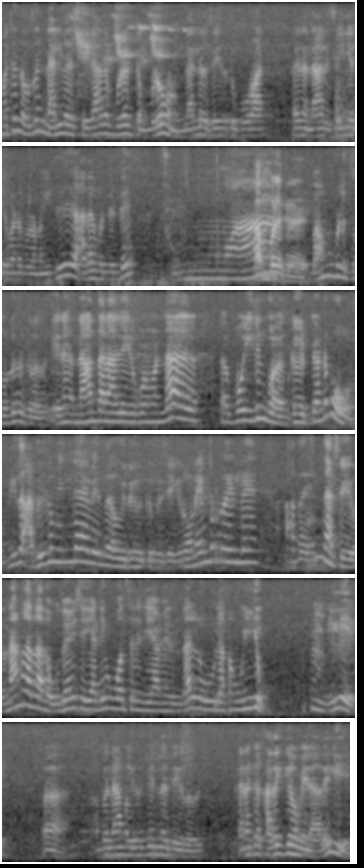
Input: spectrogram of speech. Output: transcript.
மற்ற இந்த ஒரு நல்லது செய்து அதை விடட்டும் விடணும். நல்லது செய்துட்டு போகிறான் என்ன நாலு செய்யட்டு பண்ண விடணும் இது அதை விட்டுட்டு சும்மா. பம்புளு தொண்டு இருக்கிறது. ஏன்னா நான் தான் அதில் இருக்கணும்னா போய் இருங்கோளம் கேட்டுட்டு போகணும். இது அதுவும் இல்லை இந்த செய்கிறோம். நம்புற இல்லை அதை என்ன செய்கிறோம் நாங்கள் அதை அந்த உதவி செய்யாட்டியும் ஒவ்வொருத்தரும் செய்யாமல் இருந்தால் உலகம் உய்யும். ம், இல்லையே? ஆ அப்போ நாங்கள் இதுக்கு என்ன செய்கிறது? எனக்கு கதைக்கவும் அது இல்லையே?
